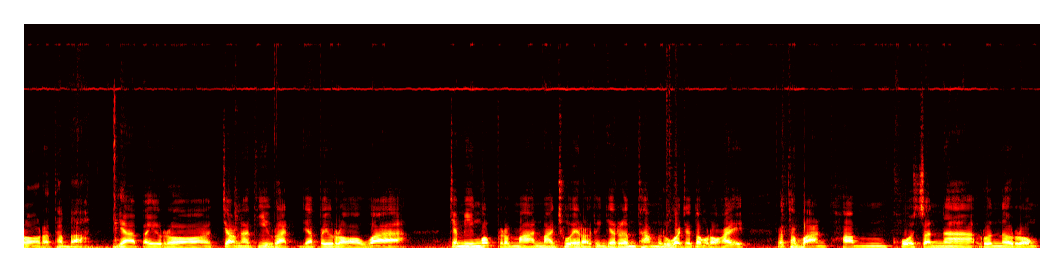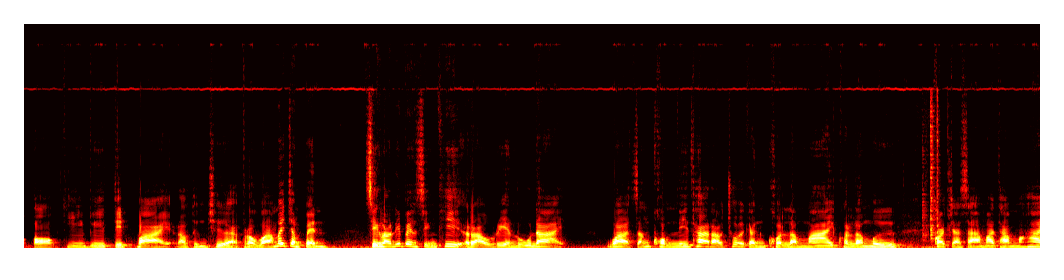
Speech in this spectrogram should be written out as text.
รอรัฐบาล อย่าไปรอเจ้าหน้าที่รัฐ อย่าไปรอว่าจะมีงบประมาณมาช่วยเราถึงจะเริ่มทำหรือว่าจะต้องรอให้รัฐบาลทำโฆษณารณรงค์ออกทีวีติดป้ายเราถึงเชื่อ เพราะว่าไม่จำเป็น สิ่งเหล่านี้เป็นสิ่งที่เราเรียนรู้ได้ ว่าสังคมนี้ถ้าเราช่วยกันคนละไม้คนละมือ ก็จะสามารถทำให้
